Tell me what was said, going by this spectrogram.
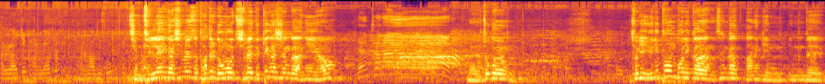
발라드 발라드 발라드고 지금 딜레이가 심해서 다들 너무 집에 늦게 가시는 거 아니에요? 괜찮아요 네, 조금 저기 유니폼 보니까 생각나는 게 있, 는데저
